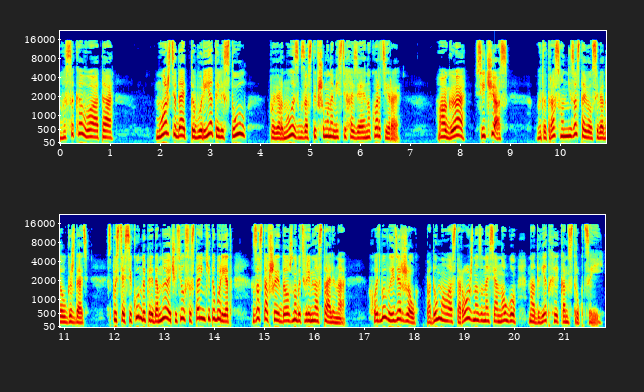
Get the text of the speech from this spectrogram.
«Высоковато. Можете дать табурет или стул?» Повернулась к застывшему на месте хозяину квартиры. «Ага, сейчас!» В этот раз он не заставил себя долго ждать. Спустя секунду передо мной очутился старенький табурет, заставший, должно быть, времена Сталина. Хоть бы выдержал, подумала, осторожно занося ногу над ветхой конструкцией.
